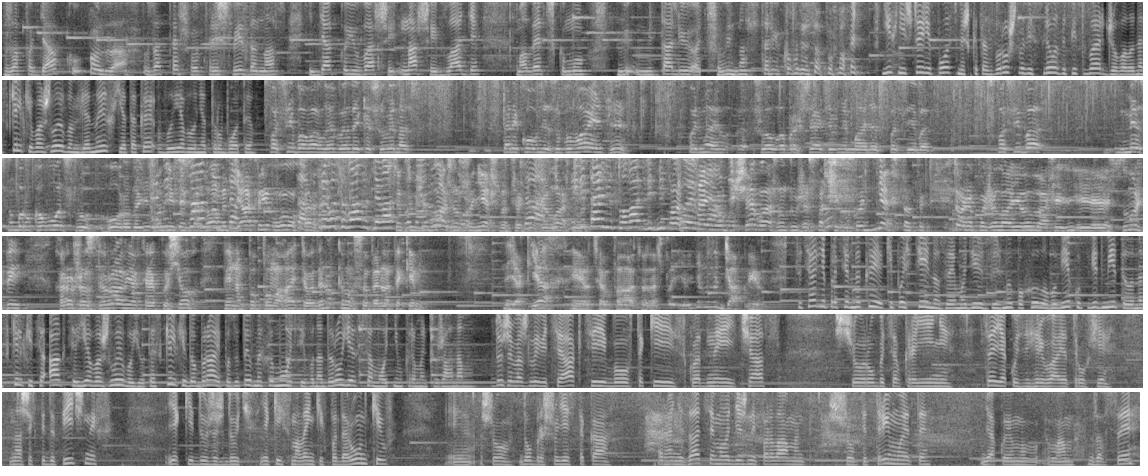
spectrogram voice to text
за подяку, за, за те, що ви прийшли до нас. І дякую вашій нашій владі, Малецькому Ві- Віталію, що він нас стариків не забуває. Їхні щирі посмішки та зворушливі сльози підтверджували, наскільки важливим для них є таке виявлення турботи. Спасибо вам велике, що ви нас стариков не забуваєте. Понимаю, що обращаєте внимание. Спасибо. Спасибо місному руководству города. Молодіжний дякую. О, Так, приготували для вас Це дуже важно, звісно, це Да, дуже і важно. Привітальні слова від міської це взагалі важно, дуже спасибо. Звісно, теж пожелаю вашій е, службі хорошого здоров'я, крепко всього. Ви нам допомагаєте одиноким, особливо таким, як я. І оце багато нас. Дякую. Соціальні працівники, які постійно взаємодіють з людьми похилого віку, відмітили, наскільки ця акція є важливою та скільки добра і позитивних емоцій вона дарує самотнім кременчужанам. Дуже важливі ці акції, бо в такий складний час, що робиться в країні, це якось зігріває трохи наших підопічних, які дуже ждуть якихось маленьких подарунків. Що добре, що є така організація Молодіжний парламент, що підтримуєте. Дякуємо вам за все.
